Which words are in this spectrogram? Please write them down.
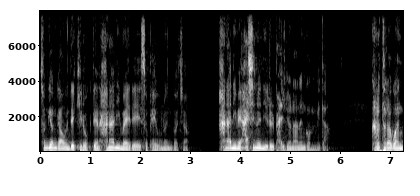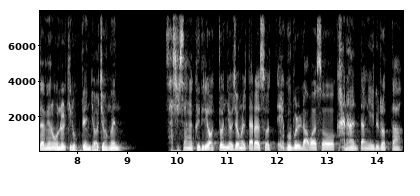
성경 가운데 기록된 하나님에 대해서 배우는 거죠. 하나님의 하시는 일을 발견하는 겁니다. 그렇다라고 한다면 오늘 기록된 여정은 사실상은 그들이 어떤 여정을 따라서 애굽을 나와서 가나안 땅에 이르렀다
